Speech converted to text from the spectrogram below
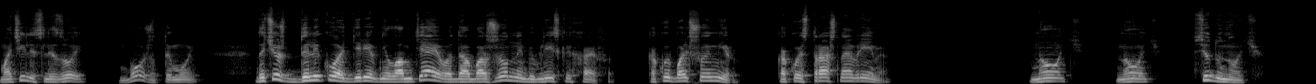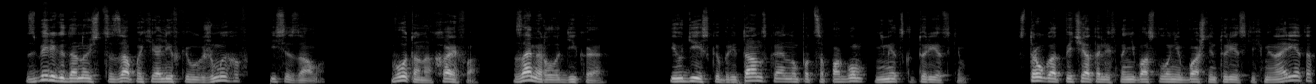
мочили слезой. Боже ты мой! Да чё ж далеко от деревни Ломтяева до обожженной библейской Хайфы? Какой большой мир! Какое страшное время! Ночь, ночь, всюду ночь. С берега доносятся запахи оливковых жмыхов и сезама. Вот она, Хайфа, замерла дикая, иудейско-британская, но под сапогом немецко-турецким. Строго отпечатались на небосклоне башни турецких минаретов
